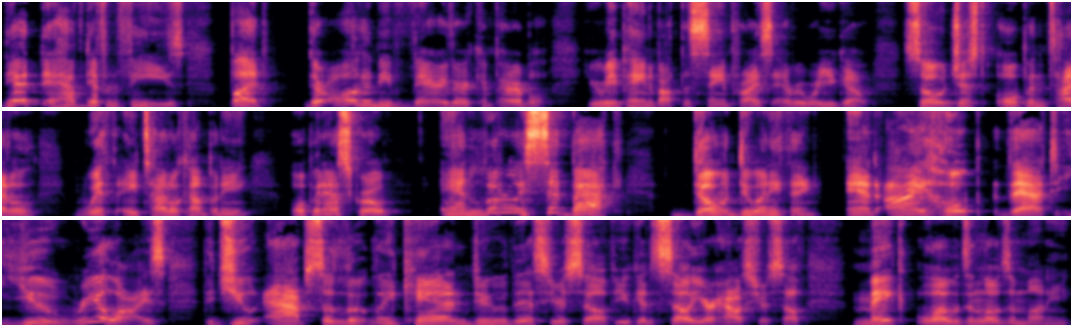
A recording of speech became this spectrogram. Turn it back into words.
They have different fees, but they're all going to be very, very comparable. You're going to be paying about the same price everywhere you go. So just open title with a title company, open escrow, and literally sit back. Don't do anything. And I hope that you realize that you absolutely can do this yourself. You can sell your house yourself, make loads and loads of money.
